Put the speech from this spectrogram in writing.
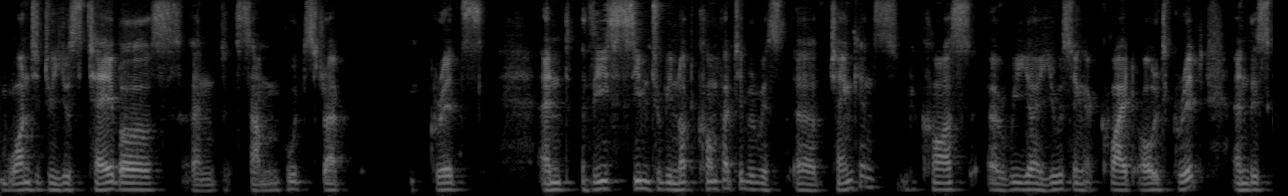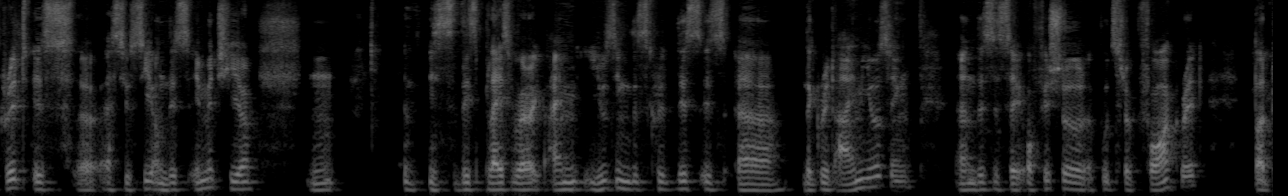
wanted to use tables and some Bootstrap grids. And these seem to be not compatible with uh, Jenkins because we are using a quite old grid. And this grid is, as you see on this image here, mm, is this place where I'm using this grid. This is uh, the grid I'm using. And this is the official Bootstrap 4 grid, but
